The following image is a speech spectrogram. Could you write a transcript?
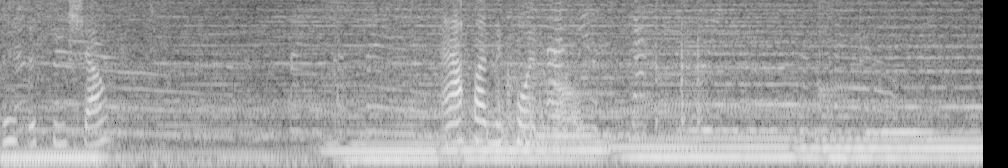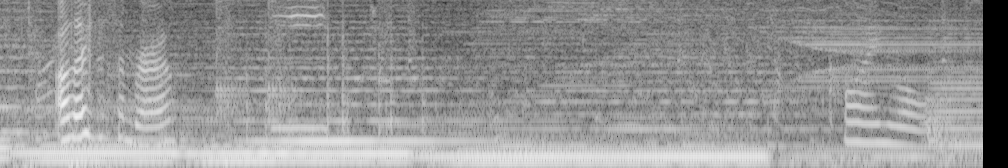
There's the seashell. And I'll find the coin rolls. Oh, there's the sombrero. Coin rolls.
